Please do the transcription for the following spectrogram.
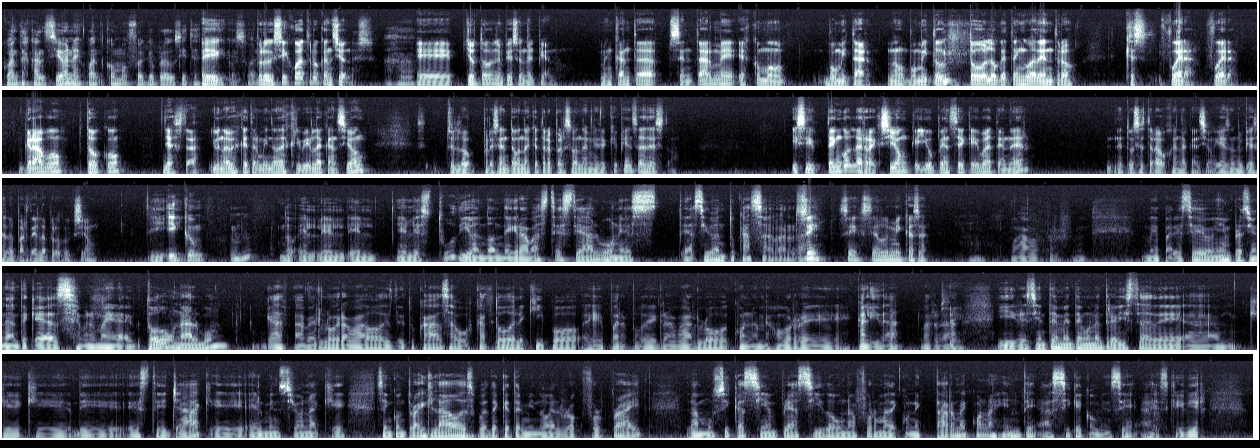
¿Cuántas canciones? ¿Cómo fue que produciste este eh, disco solo? Producí cuatro canciones. Eh, yo todo lo empiezo en el piano. Me encanta sentarme, es como vomitar, ¿no? Vomito todo lo que tengo adentro, que es fuera, fuera. Grabo, toco, ya está. Y una vez que termino de escribir la canción, se lo presento a una que otra persona y me dice, ¿qué piensas de esto? Y si tengo la reacción que yo pensé que iba a tener, entonces trabajo en la canción y es donde empieza la parte de la producción. Y, no, el, el- el- el estudio en donde grabaste este álbum es ha sido en tu casa, ¿verdad? Sí, sí, sí, en mi casa. Wow, perf- me parece impresionante que hayas, bueno, imagina, todo un álbum, a- haberlo grabado desde tu casa, buscar todo el equipo eh, para poder grabarlo con la mejor eh, calidad, ¿verdad? Sí. Y recientemente en una entrevista de que, que de este Jack, eh, él menciona que se encontró aislado después de que terminó el Rock for Pride. La música siempre ha sido una forma de conectarme con la gente, así que comencé a escribir.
